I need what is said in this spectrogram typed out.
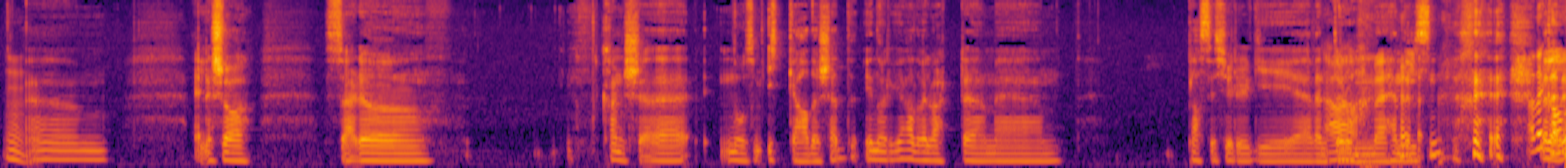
Mm. Um, ellers så, så er det jo Kanskje noe som ikke hadde skjedd i Norge, hadde vel vært eh, med plass i kirurgi, eh, venterom-hendelsen. Ja, det kan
